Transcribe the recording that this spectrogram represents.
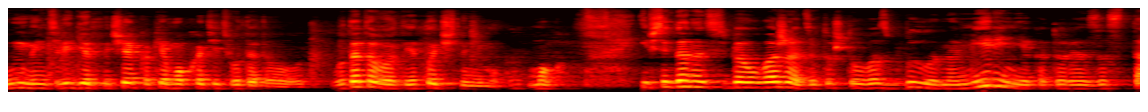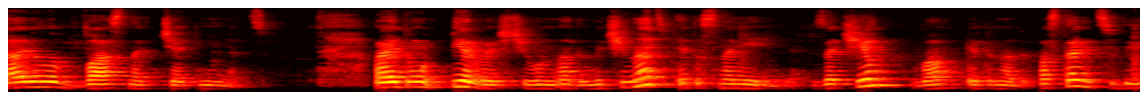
умный, интеллигентный человек, как я мог хотеть вот этого вот. Вот этого вот я точно не мог. мог. И всегда надо себя уважать за то, что у вас было намерение, которое заставило вас начать меняться. Поэтому первое, с чего надо начинать, это с намерения. Зачем вам это надо? Поставить себе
